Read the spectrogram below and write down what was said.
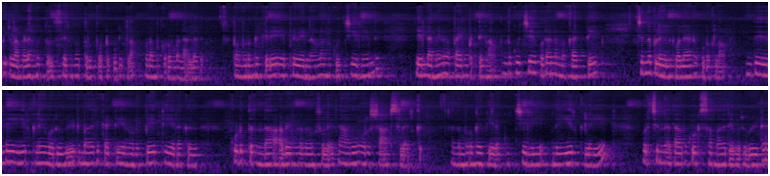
குடிக்கலாம். மிளகுத்தூள் சிறுகத்தூள் போட்டு குடிக்கலாம். உடம்புக்கு ரொம்ப நல்லது. இப்போ முருங்கைக்கீரையை எப்படி வேணாலும் அந்த குச்சியிலேருந்து எல்லாமே நம்ம பயன்படுத்திக்கலாம். அந்த குச்சியை கூட நம்ம கட்டி சின்ன பிள்ளைகளுக்கு விளையாட கொடுக்கலாம். இந்த இதிலே இயற்கையிலே ஒரு வீடு மாதிரி கட்டி என்னோடய பேத்தி எனக்கு கொடுத்துருந்தா அப்படிங்கிறத சொல்லியிருந்தேன். அதுவும் ஒரு ஷார்ட்ஸில் இருக்குது அந்த முருங்கைக்கீரை குச்சியிலேயே இந்த ஈர்க்கிலேயே ஒரு சின்னதாக ஒரு குடிசை மாதிரி ஒரு வீடு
